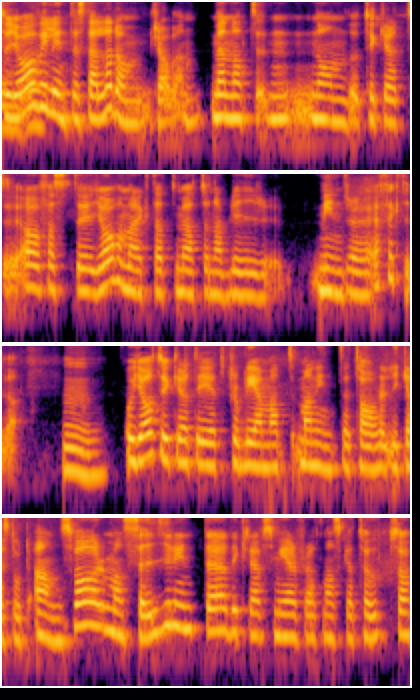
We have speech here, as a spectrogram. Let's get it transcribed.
Så jag vill inte ställa de kraven. Men att någon tycker att ja fast jag har märkt att mötena blir mindre effektiva. Mm. Och jag tycker att det är ett problem att man inte tar lika stort ansvar. Man säger inte, det krävs mer för att man ska ta upp så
